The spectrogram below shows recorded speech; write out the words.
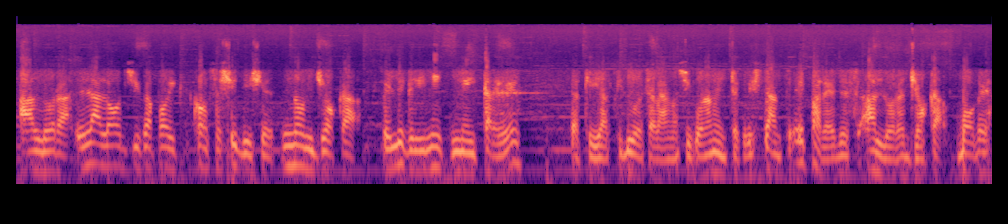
Allora, la logica poi cosa ci dice? Non gioca Pellegrini nei tre, perché gli altri due saranno sicuramente Cristante e Paredes, allora gioca Bove,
